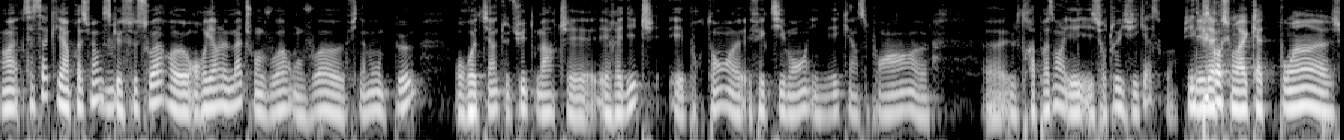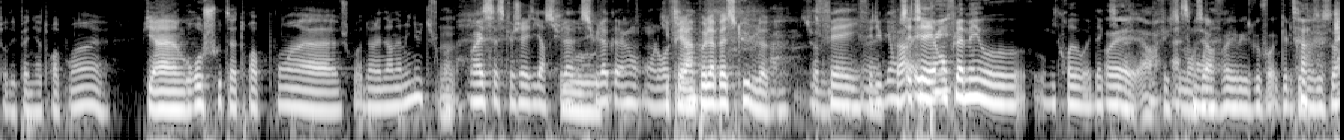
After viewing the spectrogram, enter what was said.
Ouais, c'est ça qui est impressionnant, parce que ce soir, euh, on regarde le match, on le voit, on le voit euh, finalement peu. On retient tout de suite March et, et Redic, et pourtant, euh, effectivement, il met 15 points. euh, euh, ultra présent et, et surtout efficace quoi. Puis Et des puis quand- actions à 4 points euh, sur des paniers à 3 points. Puis il y a un gros shoot à 3 points, je crois, dans la dernière minute, je crois. Ouais, c'est ce que j'allais dire. Celui-là, Ou- celui-là quand même, on le Qui fait retient. un peu la bascule. là, Il le- fait, il fait du bien. Enfin, On s'était puis- enflammé au, au micro d'actif. Ouais, alors effectivement, À ce c'est moment-là. arrivé quelques fois, quelques fois ce soir.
